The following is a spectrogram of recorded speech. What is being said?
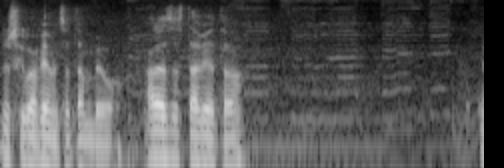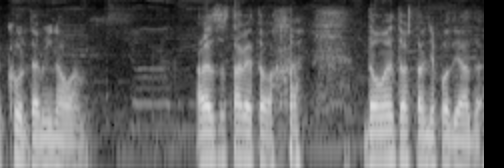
Już chyba wiem co tam było, ale zostawię to. Kurde, minąłem. Ale zostawię to do momentu, aż tam nie podjadę.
